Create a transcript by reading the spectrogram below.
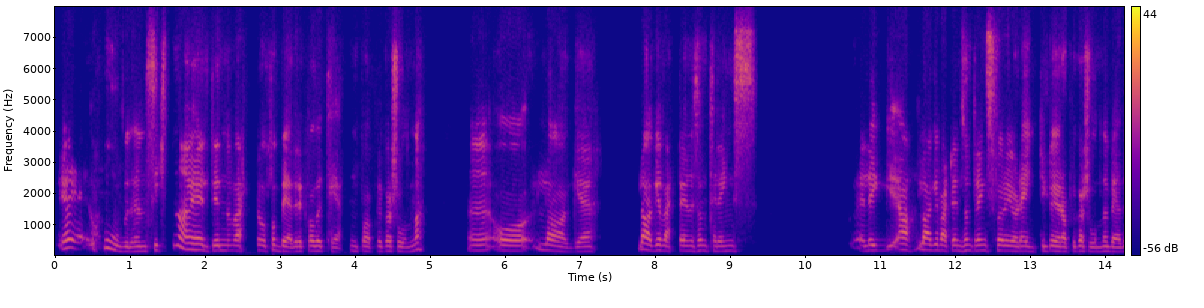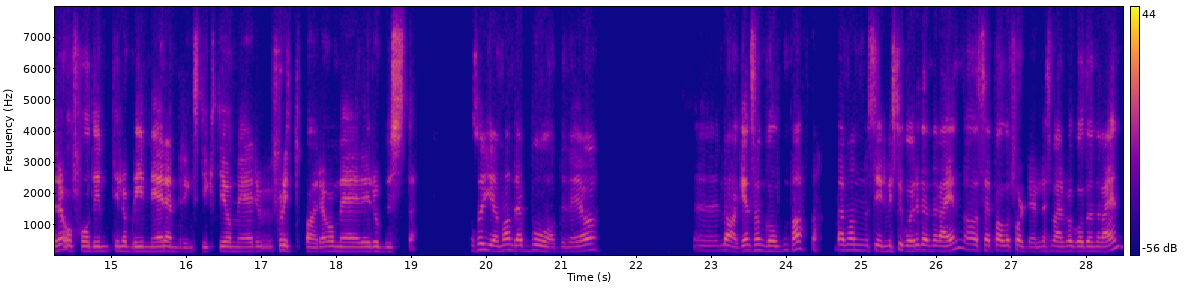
Hovedhensikten har jo hele tiden vært å forbedre kvaliteten på applikasjonene. Uh, og lage, lage verktøyene som trengs eller ja, lage verktøyene som trengs for å gjøre det enkelt å gjøre applikasjonene bedre, og få dem til å bli mer endringsdyktige og mer flyttbare og mer robuste. Og så gjør man det både ved å uh, lage en sånn golden path, da, der man sier hvis du går i denne veien og ser på alle fordelene som er med å gå denne veien,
